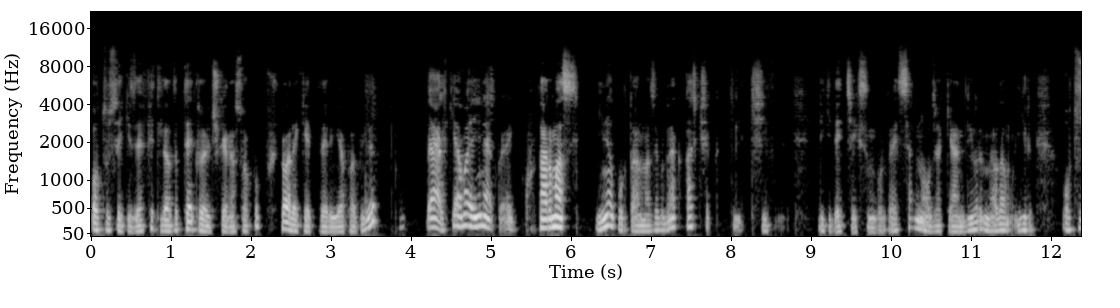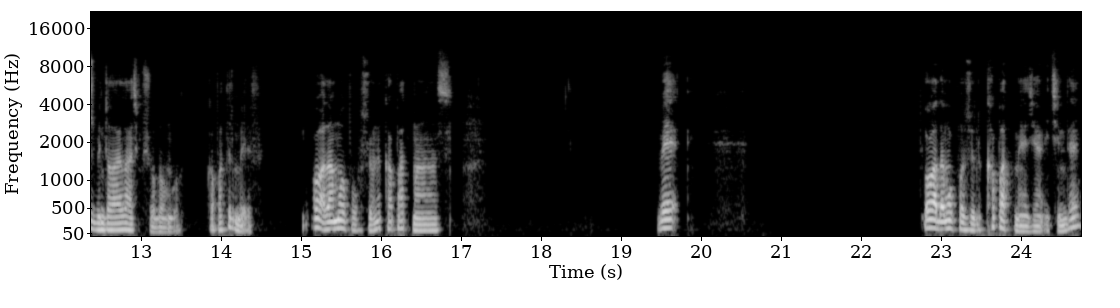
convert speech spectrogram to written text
38'e fitlatıp tekrar üçgene sokup şu hareketleri yapabilir. Belki ama yine kurtarmaz. Yine kurtarmaz. Bu ne kaç kişi, kişi likit edeceksin burada? Etsen ne olacak yani diyorum ya adam 30 bin dolarla açmış o longu. Kapatır mı herif? O adam o pozisyonu kapatmaz. Ve o adam o pozisyonu kapatmayacağı için de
